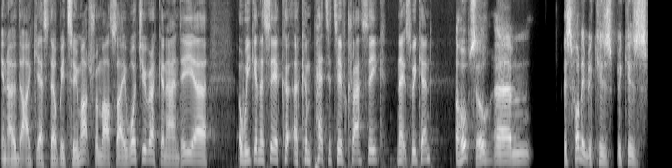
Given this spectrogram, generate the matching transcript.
you know, I guess there'll be too much from Marseille. What do you reckon, Andy? Uh, are we going to see a, a, competitive classic next weekend? I hope so. Um, it's funny because because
